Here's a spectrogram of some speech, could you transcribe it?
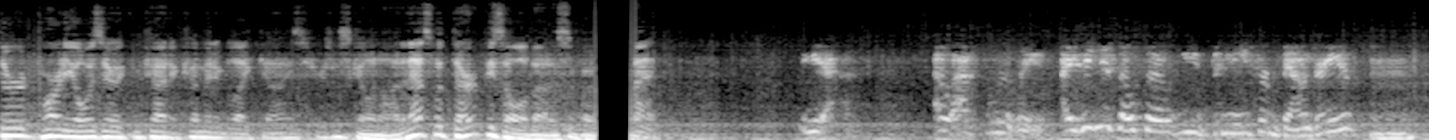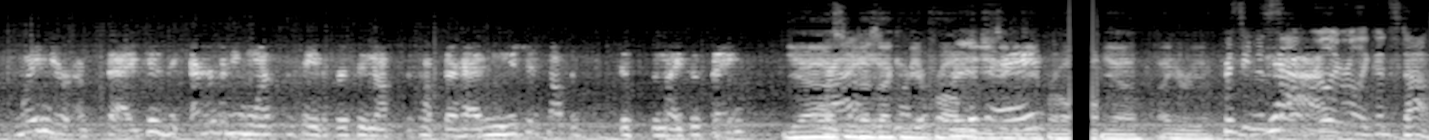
third party always there can kind of come in and be like, guys, here's what's going on. And that's what therapy's all about, I suppose. Yeah. Oh, absolutely. I think it's also the the need for boundaries Mm-hmm. when you're upset because everybody wants to say the first thing off the top of their head, and usually it's not the, it's the nicest thing. Yeah, Right. sometimes that can be a problem. You Okay. take a deeper. Yeah, I hear you. Christina's Yeah. got really, really good stuff.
